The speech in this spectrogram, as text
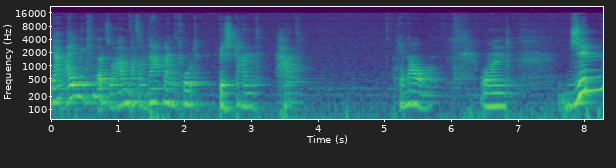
ja, eigene Kinder zu haben, was auch nach meinem Tod Bestand hat. Genau. Und Jim,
